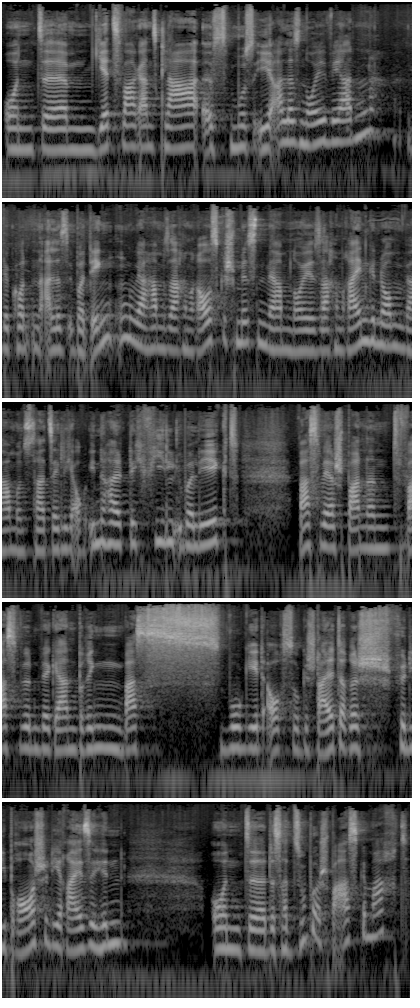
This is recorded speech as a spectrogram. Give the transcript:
Und ähm, jetzt war ganz klar, es muss eh alles neu werden. Wir konnten alles überdenken, wir haben Sachen rausgeschmissen, wir haben neue Sachen reingenommen, wir haben uns tatsächlich auch inhaltlich viel überlegt, was wäre spannend, was würden wir gern bringen, was, wo geht auch so gestalterisch für die Branche die Reise hin. Und äh, das hat super Spaß gemacht.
